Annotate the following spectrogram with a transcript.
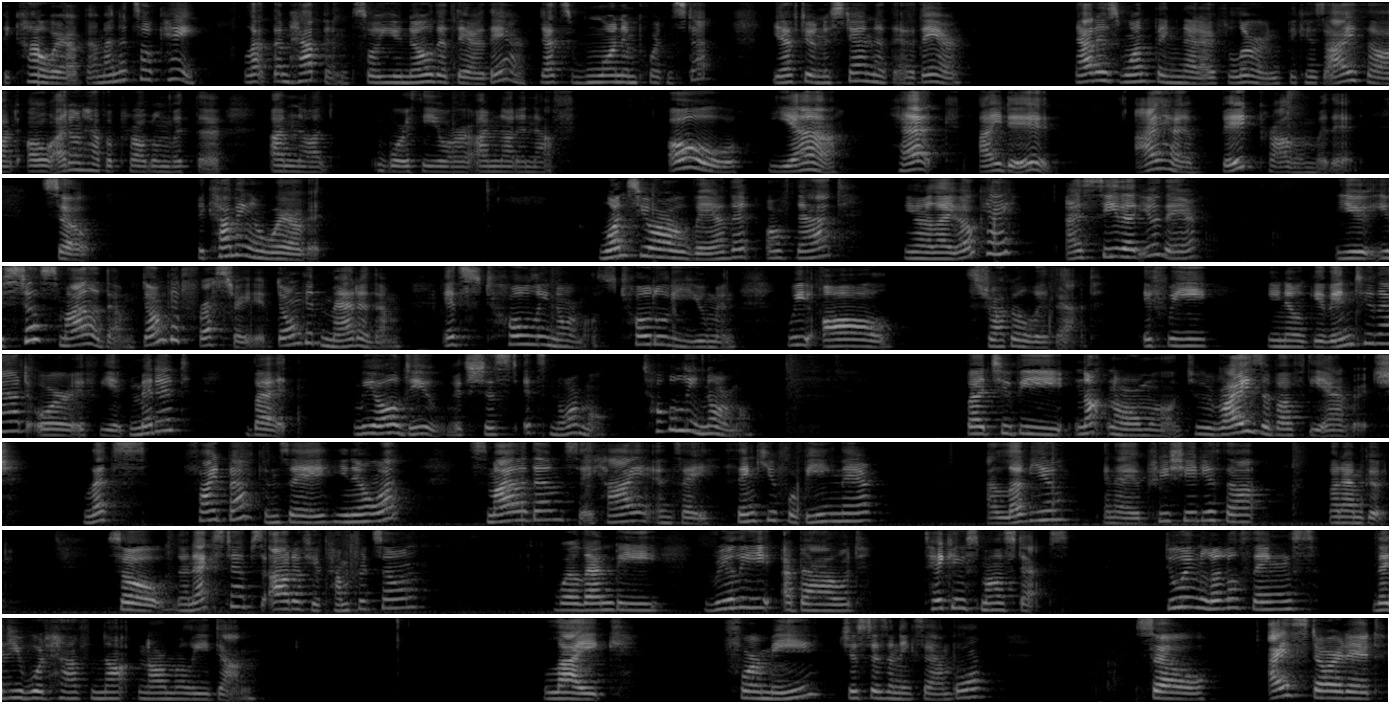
become aware of them and it's okay let them happen so you know that they are there. That's one important step. You have to understand that they're there. That is one thing that I've learned because I thought, oh, I don't have a problem with the I'm not worthy or I'm not enough. Oh, yeah, heck, I did. I had a big problem with it. So, becoming aware of it. Once you are aware of, it, of that, you're like, okay, I see that you're there. You you still smile at them. Don't get frustrated. Don't get mad at them. It's totally normal. It's totally human. We all struggle with that. If we, you know, give into that or if we admit it, but we all do. It's just it's normal. Totally normal. But to be not normal, to rise above the average, let's fight back and say, you know what? Smile at them, say hi, and say, thank you for being there. I love you and I appreciate your thought, but I'm good. So the next steps out of your comfort zone will then be really about taking small steps, doing little things that you would have not normally done. Like for me, just as an example, so I started,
